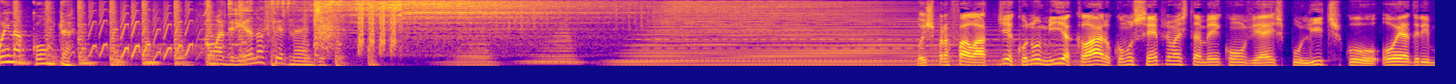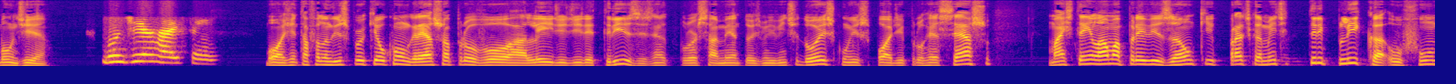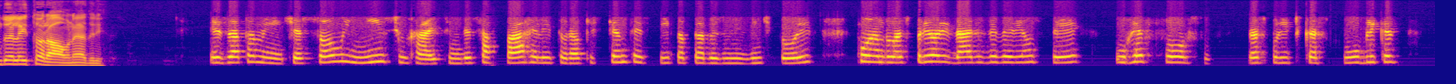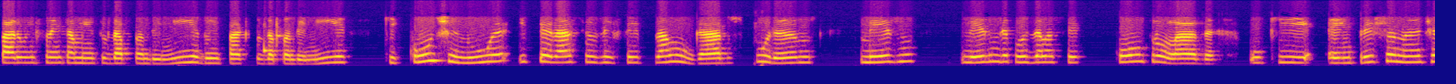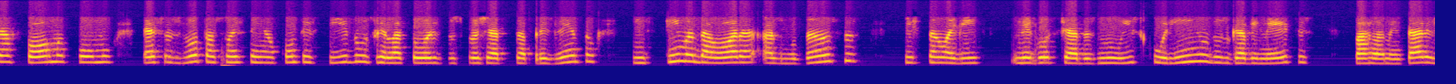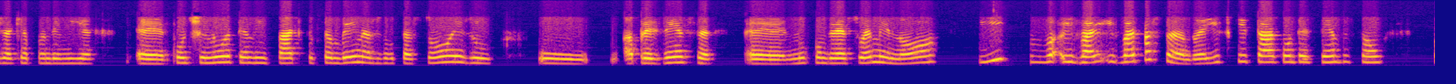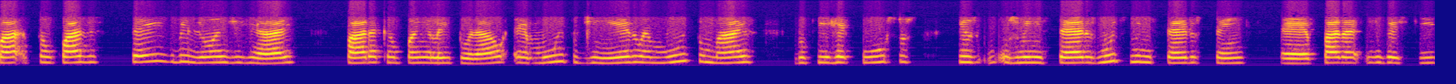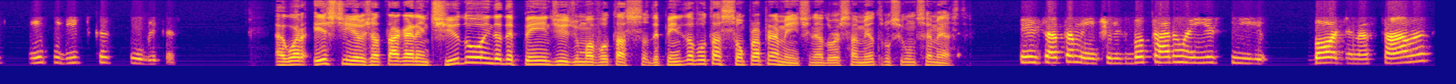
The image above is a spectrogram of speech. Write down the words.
Põe na Conta, com Adriana Fernandes. Hoje, para falar de economia, claro, como sempre, mas também com um viés político. Oi, Adri, bom dia. Bom dia, Heisen. Bom, a gente está falando isso porque o Congresso aprovou a Lei de Diretrizes né, para o Orçamento 2022, com isso pode ir para o recesso, mas tem lá uma previsão que praticamente triplica o fundo eleitoral, né, Adri? Exatamente, é só o início, Heisen, dessa farra eleitoral que se antecipa para 2022, quando as prioridades deveriam ser o reforço das políticas públicas para o enfrentamento da pandemia, do impacto da pandemia, que continua e terá seus efeitos alongados por anos, mesmo, mesmo depois dela ser controlada. O que é impressionante é a forma como essas votações têm acontecido, os relatores dos projetos apresentam em cima da hora as mudanças que estão ali negociadas no escurinho dos gabinetes parlamentares, já que a pandemia é, continua tendo impacto também nas votações, o, o, a presença é, no Congresso é menor e, e, vai, e vai passando. É isso que está acontecendo, são, são quase 6 bilhões de reais para a campanha eleitoral. É muito dinheiro, é muito mais do que recursos que os, os ministérios, muitos ministérios têm é, para investir em políticas públicas. Agora, esse dinheiro já está garantido ou ainda depende de uma votação? Depende da votação propriamente, né, do orçamento no segundo semestre. Exatamente. Eles botaram aí esse bode na sala.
